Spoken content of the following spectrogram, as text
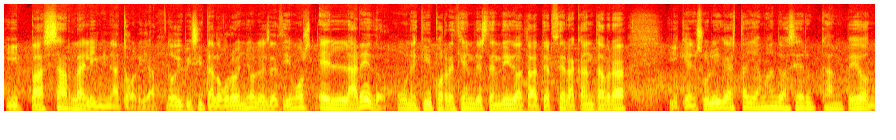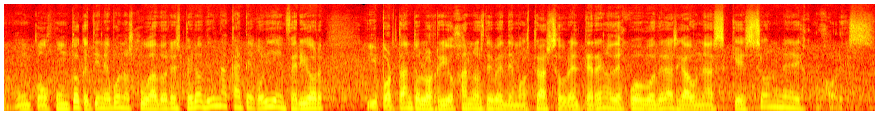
y pasar la eliminatoria. Hoy visita Logroño, les decimos, el Laredo, un equipo recién descendido hasta la tercera cántabra y que en su liga está llamando a ser campeón. Un conjunto que tiene buenos jugadores, pero de una categoría inferior y por tanto los riojanos deben demostrar sobre el terreno de juego de las gaunas que son mejores.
